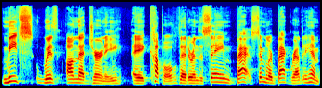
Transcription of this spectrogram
meets with on that journey a couple that are in the same back, similar background to him.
